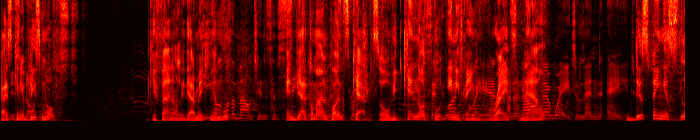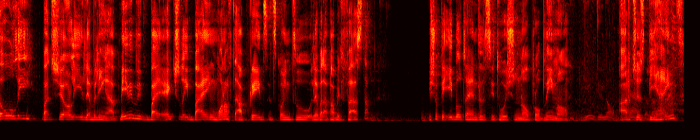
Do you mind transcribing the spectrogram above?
Guys, can you please move? Okay, finally, they are making a move. And their command points capped, so we cannot do anything right now. This thing is slowly but surely leveling up. Maybe by actually buying one of the upgrades, it's going to level up a bit faster. We should be able to handle the situation no problemo. Archers behind.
